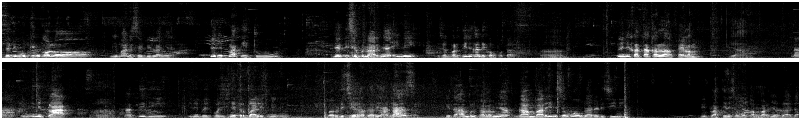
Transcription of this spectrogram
Jadi mungkin kalau gimana saya bilangnya? Jadi plat itu jadi sebenarnya ini seperti ini kan di komputer. Ah, Ini katakanlah film. ya Nah, ini ini plat. ah. Nanti di ini posisinya terbalik nih. Baru disinar dari atas, kita ambil filmnya, gambar ini semua udah ada di sini. Di plat ini semua gambarnya udah ada.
